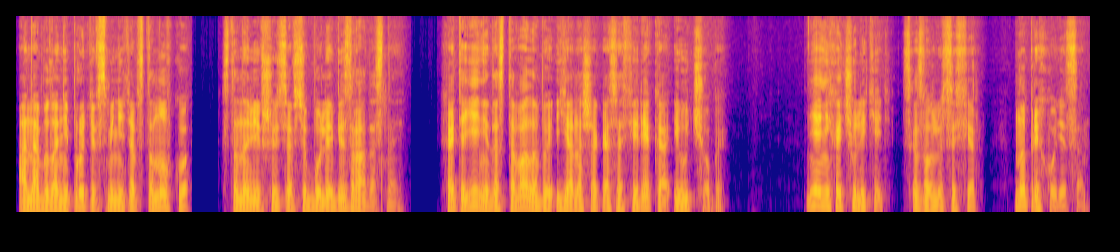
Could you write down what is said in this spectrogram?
Она была не против сменить обстановку, становившуюся все более безрадостной, хотя ей не доставало бы Яна Шакаса Ферека и учебы. «Я не хочу лететь», — сказал Люцифер, — «но приходится.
